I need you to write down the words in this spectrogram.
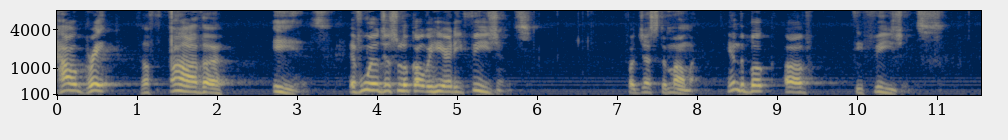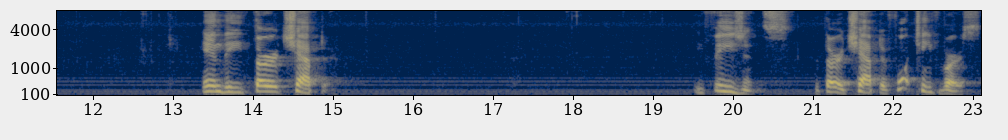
how great the Father is. If we'll just look over here at Ephesians for just a moment. In the book of Ephesians, in the third chapter, Ephesians, the third chapter, 14th verse.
